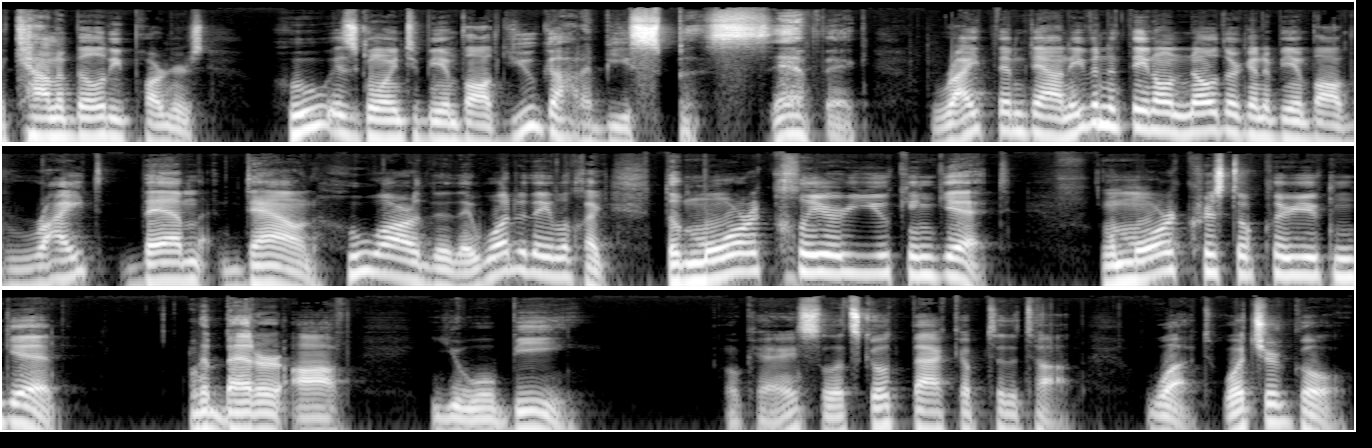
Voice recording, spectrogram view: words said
accountability partners. Who is going to be involved? You got to be specific. Write them down. Even if they don't know they're going to be involved, write them down. Who are they? What do they look like? The more clear you can get, the more crystal clear you can get, the better off you will be. Okay, so let's go back up to the top. What? What's your goal?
